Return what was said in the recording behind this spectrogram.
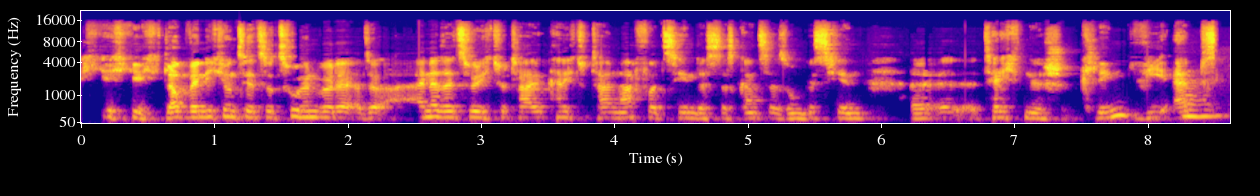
Ich, ich, ich glaube, wenn ich uns jetzt so zuhören würde, also einerseits würde ich total, kann ich total nachvollziehen, dass das Ganze so ein bisschen äh, äh technisch klingt, wie Apps mhm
